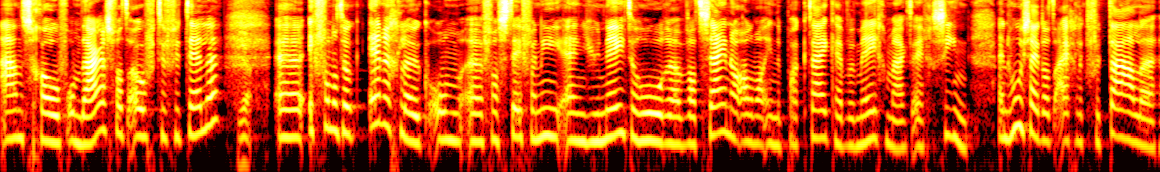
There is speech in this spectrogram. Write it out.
aanschoof om daar eens wat over te vertellen. Ja. Ik vond het ook erg leuk om van Stefanie en Juné te horen wat zij nou allemaal in de praktijk hebben meegemaakt en gezien. En hoe zij dat eigenlijk vertalen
